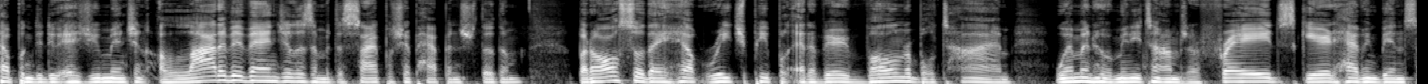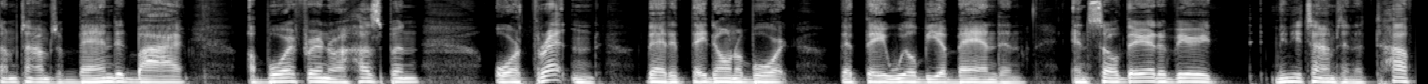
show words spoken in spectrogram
helping to do, as you mentioned, a lot of evangelism and discipleship happens through them, but also they help reach people at a very vulnerable time. Women who many times are afraid, scared, having been sometimes abandoned by a boyfriend or a husband, or threatened that if they don't abort, that they will be abandoned. And so they're at a very, many times in a tough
